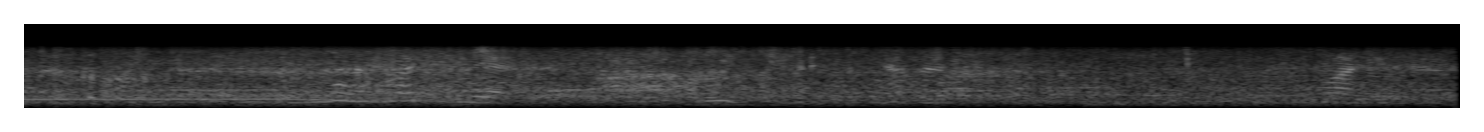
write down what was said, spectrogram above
Ну, вот нет. Пусть. Ладно.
